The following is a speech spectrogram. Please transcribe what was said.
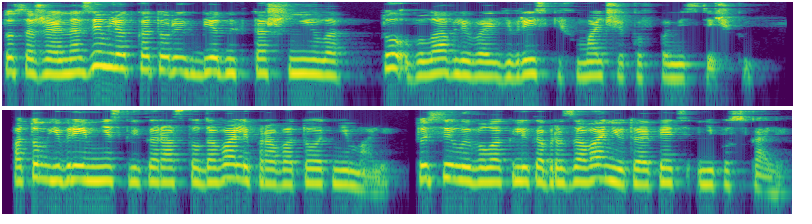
то сажая на землю, от которой их бедных тошнило, то вылавливая еврейских мальчиков по местечкам. Потом евреям несколько раз то давали права, то отнимали. То силой волокли к образованию, то опять не пускали.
